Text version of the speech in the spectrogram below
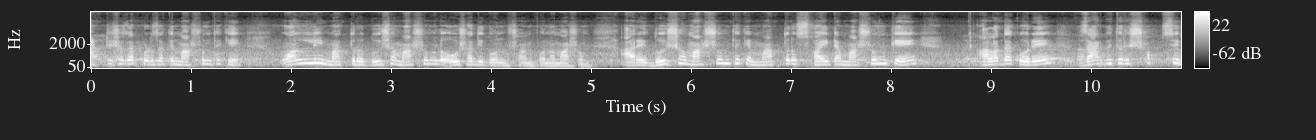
আটত্রিশ হাজার প্রজাতির মাশরুম থেকে অনলি মাত্র দুইশো মাশরুম হলো ঔষধি গুণ সম্পন্ন মাশরুম। আর এই দুইশো মাশরুম থেকে মাত্র ছয়টা মাশরুমকে আলাদা করে যার ভিতরে সবচেয়ে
